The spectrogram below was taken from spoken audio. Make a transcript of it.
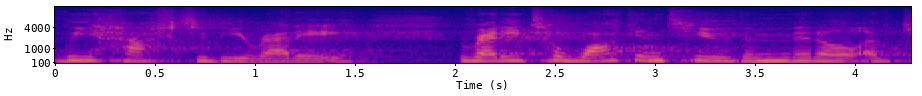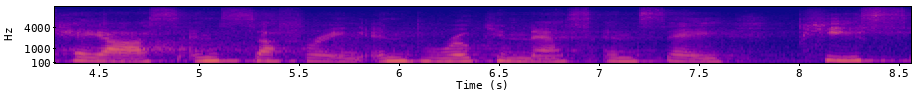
we have to be ready, ready to walk into the middle of chaos and suffering and brokenness and say, Peace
